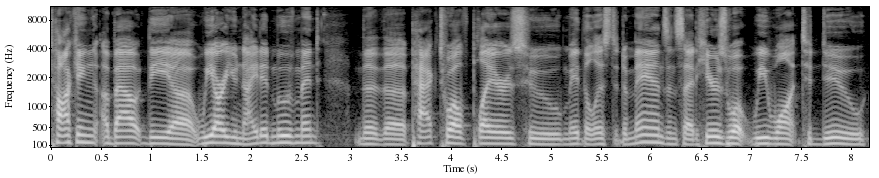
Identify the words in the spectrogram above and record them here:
talking about the uh, We Are United movement the the Pac-12 players who made the list of demands and said, "Here's what we want to do.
